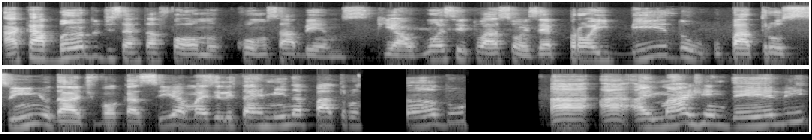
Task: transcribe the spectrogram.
Acabando, de certa forma, como sabemos, que em algumas situações é proibido o patrocínio da advocacia, mas ele termina patrocinando a, a, a imagem dele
